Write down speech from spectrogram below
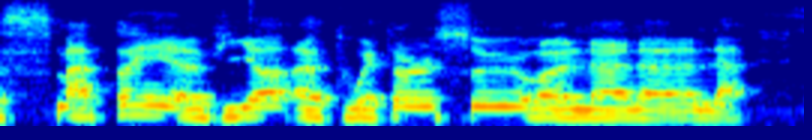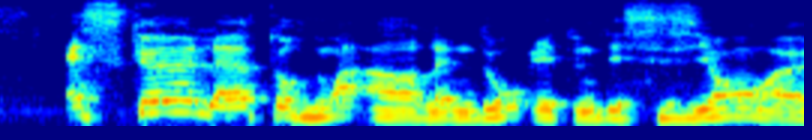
ce matin via Twitter sur la, la est-ce que le tournoi à Orlando est une décision euh,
